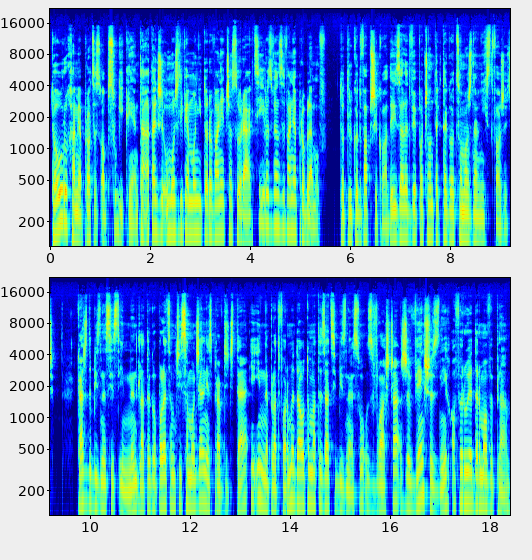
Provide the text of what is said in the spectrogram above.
To uruchamia proces obsługi klienta, a także umożliwia monitorowanie czasu reakcji i rozwiązywania problemów. To tylko dwa przykłady i zaledwie początek tego, co można w nich stworzyć. Każdy biznes jest inny, dlatego polecam Ci samodzielnie sprawdzić te i inne platformy do automatyzacji biznesu, zwłaszcza, że większość z nich oferuje darmowy plan.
